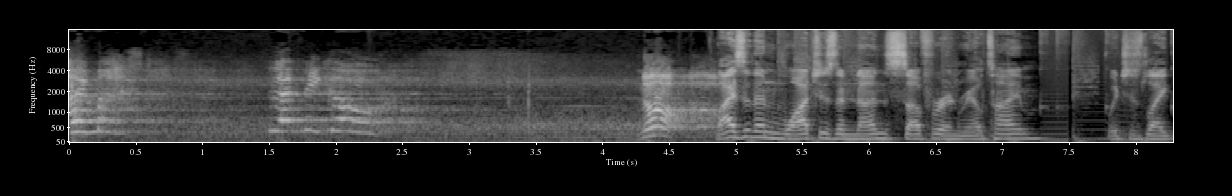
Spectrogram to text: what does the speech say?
I must. Let me go. No! Liza then watches the nuns suffer in real time, which is like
